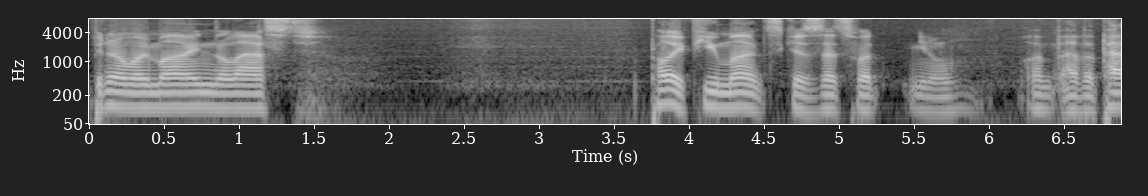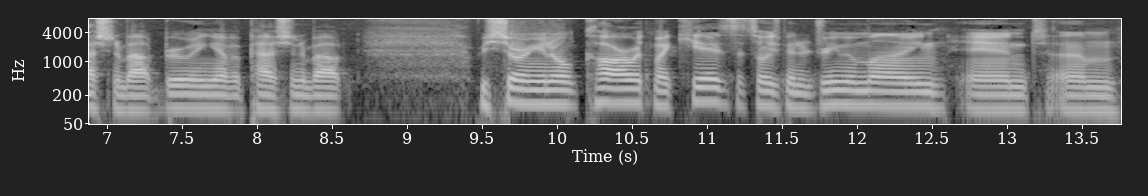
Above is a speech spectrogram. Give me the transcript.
been on my mind the last probably a few months because that's what you know I have a passion about brewing. I have a passion about restoring an old car with my kids. That's always been a dream of mine, and um,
